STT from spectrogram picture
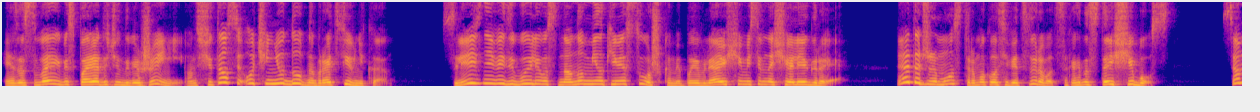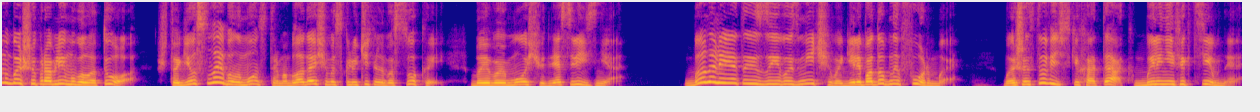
Из-за своих беспорядочных движений он считался очень неудобным противником. Слизни ведь были в основном мелкими сошками, появляющимися в начале игры. Этот же монстр мог классифицироваться как настоящий босс — Самой большой проблемой было то, что Гилслей был монстром, обладающим исключительно высокой боевой мощью для слизня. Было ли это из-за его измечивой гелеподобной формы? Большинство физических атак были неэффективны.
